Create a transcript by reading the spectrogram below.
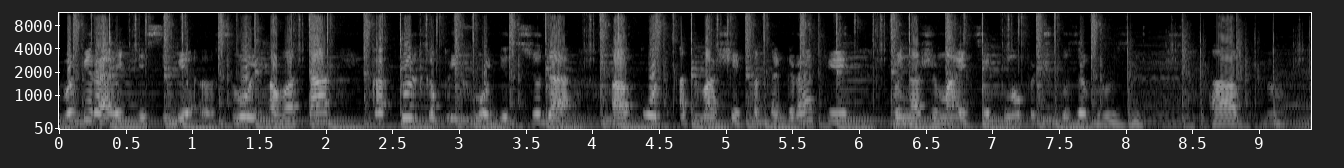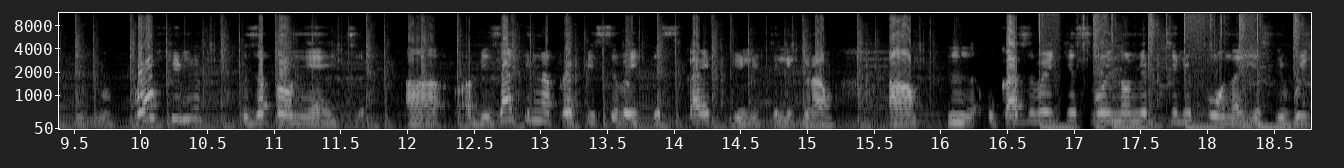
выбираете себе свой аватар. Как только приходит сюда а, код от вашей фотографии, вы нажимаете кнопочку «Загрузить». А, в профиле заполняете. А, обязательно прописывайте Skype или Telegram. А, указываете свой номер телефона, если вы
